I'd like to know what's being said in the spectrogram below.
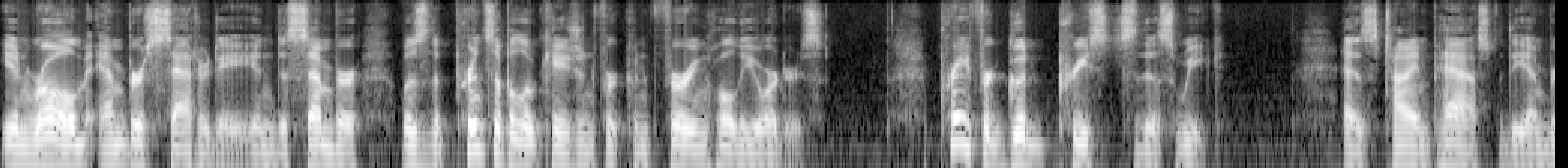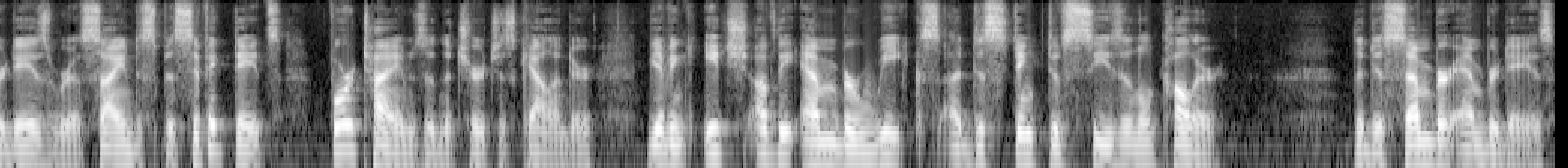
In Rome, Ember Saturday in December was the principal occasion for conferring holy orders. Pray for good priests this week. As time passed, the Ember Days were assigned specific dates four times in the Church's calendar, giving each of the Ember weeks a distinctive seasonal color. The December Ember Days,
